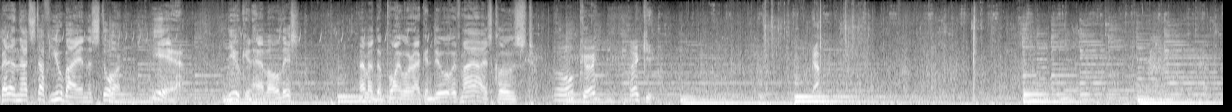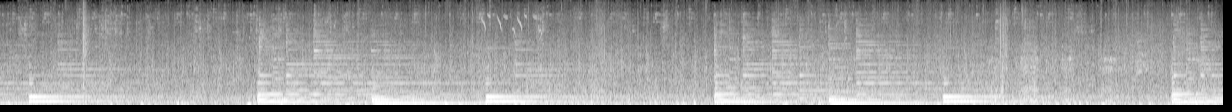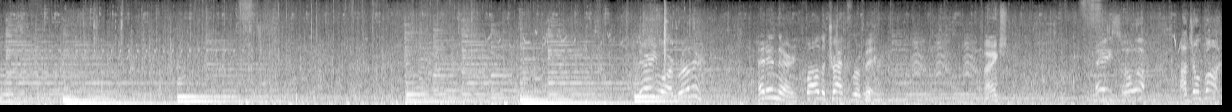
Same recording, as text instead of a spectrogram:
Better than that stuff you buy in the store. Yeah, you can have all this. I'm at the point where I can do it with my eyes closed. Oh, okay. Thank you. Yeah. Brother. Head in there. Follow the track for a bit. Thanks. Hey, slow up. I'll jump on.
